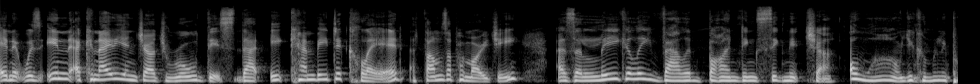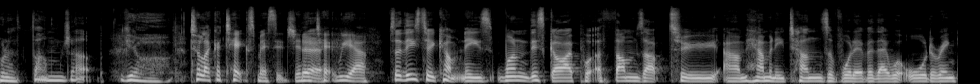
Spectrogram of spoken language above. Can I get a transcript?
And it was in a Canadian judge ruled this that it can be declared a thumbs up emoji as a legally valid binding signature. Oh, wow, you can really put a thumbs up. Yeah. To like a text message. In yeah. A te- yeah. So these two companies, one this guy put a thumbs up to um, how many tons of whatever they were ordering.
